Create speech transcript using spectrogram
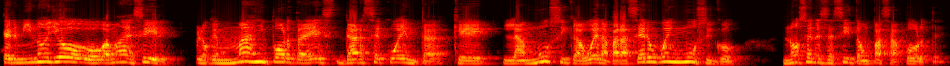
termino yo, vamos a decir, lo que más importa es darse cuenta que la música buena, para ser buen músico, no se necesita un pasaporte.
